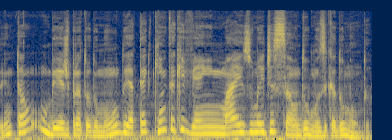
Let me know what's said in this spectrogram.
Então, um beijo para todo mundo e até quinta que vem em mais uma edição do Música do Mundo.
